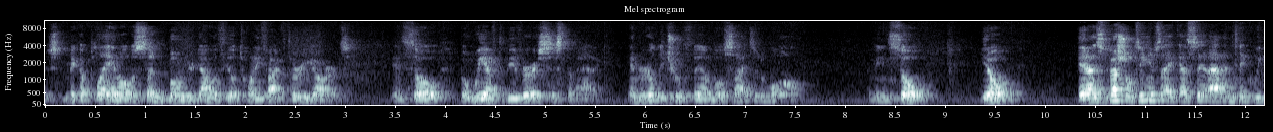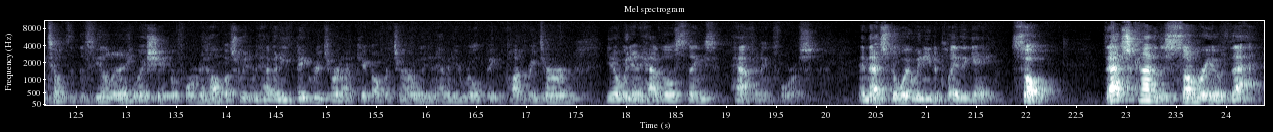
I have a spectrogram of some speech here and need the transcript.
Just make a play and all of a sudden, boom, you're down the field 25, 30 yards. And so, but we have to be very systematic and really truthfully on both sides of the ball. I mean, so, you know, and on special teams, like I said, I didn't think we tilted the field in any way, shape, or form to help us. We didn't have any big return on kickoff return. We didn't have any real big punt return. You know, we didn't have those things happening for us. And that's the way we need to play the game. So, that's kind of the summary of that.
